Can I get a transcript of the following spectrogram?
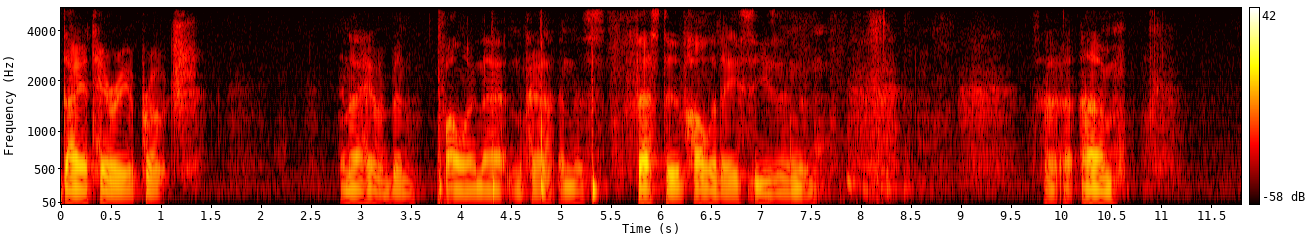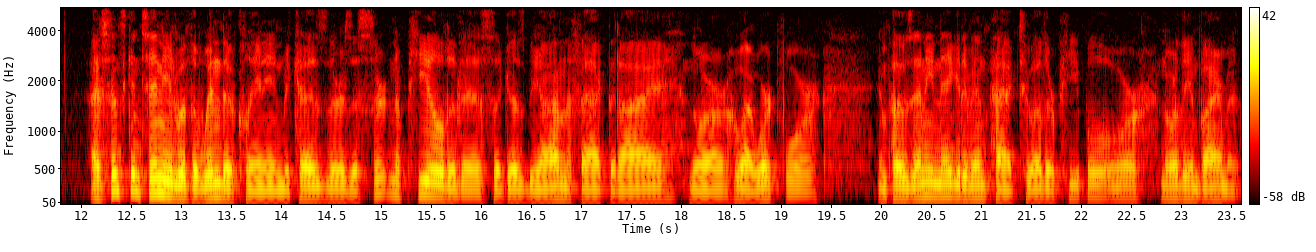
dietary approach. And I haven't been following that in the past in this festive holiday season. And so, um, I've since continued with the window cleaning because there is a certain appeal to this that goes beyond the fact that I, nor who I work for, impose any negative impact to other people or nor the environment.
